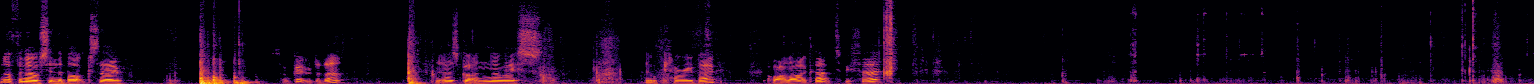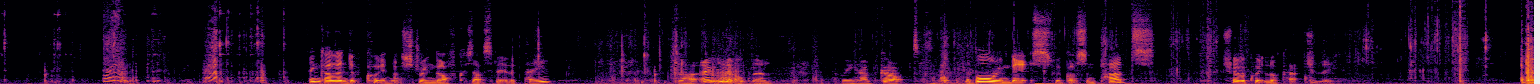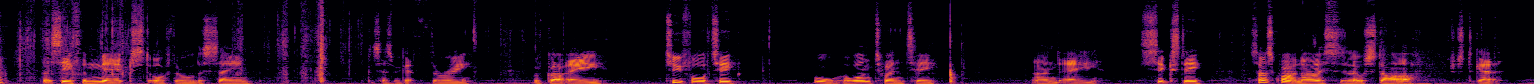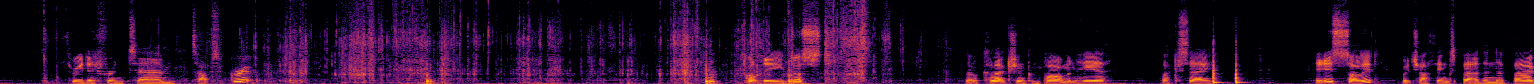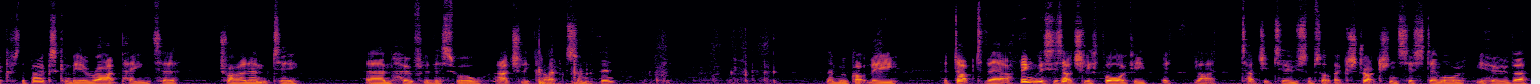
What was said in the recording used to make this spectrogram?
Nothing else in the box though. So get rid of that. It has got a nice little carry bag. Quite like that, to be fair. Think I'll end up cutting that string off because that's a bit of a pain. Open it up then. We have got the boring bits. We've got some pads. Should have a quick look actually. Let's see if they're mixed or if they're all the same. It says we get three. We've got a 240, oh, a 120, and a 60. So that's quite nice as a little start off, just to get three different um, types of grip. I've got the dust little collection compartment here. Like I say, it is solid, which I think is better than the bag because the bags can be a right pain to try and empty. Um, hopefully this will actually collect something. Then we've got the adapter there. I think this is actually for if you like attach it to some sort of extraction system or your hoover.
